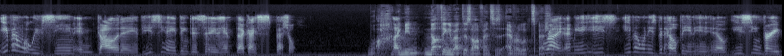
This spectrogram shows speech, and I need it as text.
Even what we've seen in Golladay, have you seen anything to say to him? That guy's special, Well, I mean, nothing about this offense has ever looked special. right? I mean, he's even when he's been healthy, and you know, he's seen very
